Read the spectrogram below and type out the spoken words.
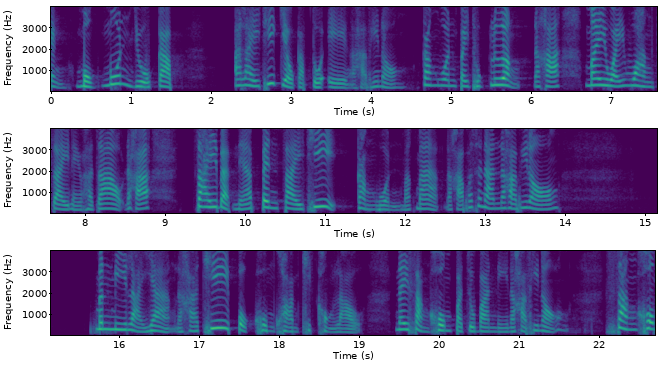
ง หมกมุ่นอยู่กับอะไรที่เกี่ยวกับตัวเองอะค่ะพี่น้องกังวลไปทุกเรื่องนะคะ ไม่ไว้วางใจในพระเจ้านะคะ ใจแบบนี้เป็นใจที่กังวลมากๆนะคะ เพราะฉะนั้นนะคะพี่น้อง มันมีหลายอย่างนะคะที่ปกคลุมความคิดของเรา ในสังคมปัจจุบันนี้นะคะพี่น้อง สังคม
